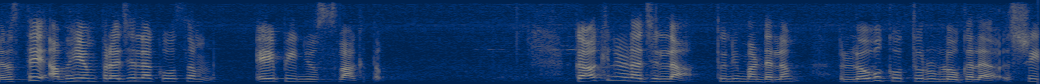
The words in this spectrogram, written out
నమస్తే అభయం ప్రజల కోసం ఏపీ న్యూస్ స్వాగతం. కాకినాడ జిల్లా తుని మండలం లోవకొత్తూరులో గల శ్రీ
